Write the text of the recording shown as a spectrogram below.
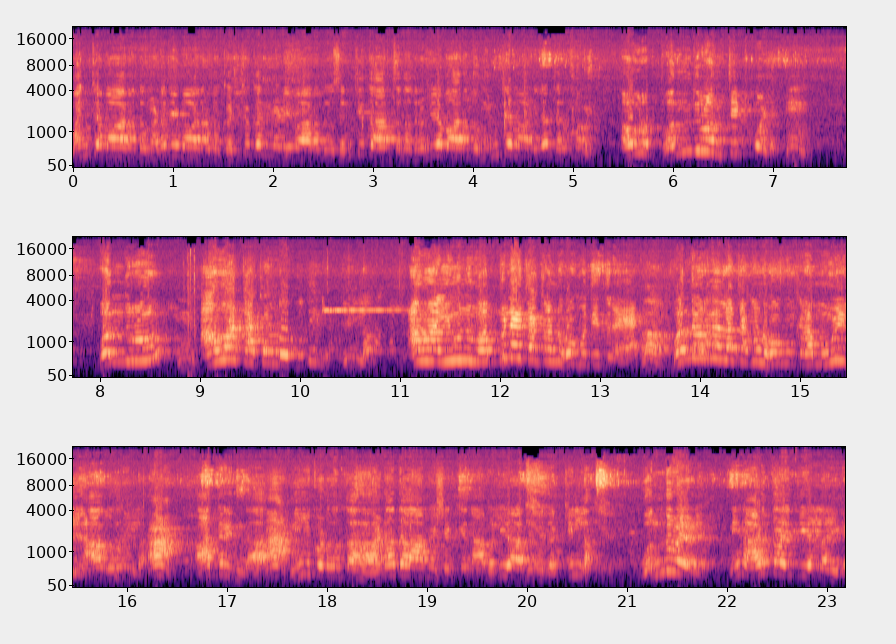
ಮಂಚಬಾರದು ಮಡದಿಬಾರದು ಮಡದಿ ಬಾರದು ಕಚ್ಚು ಕನ್ನಡಿ ಬಾರದು ಸಂಚಿತಾರ್ಥದ ದ್ರವ್ಯ ಬಾರದು ಮುಂಚೆ ಮಾಡಿದ ಧರ್ಮವೇ. ಅವರು ಬಂದ್ರು ಅಂತ ಇಟ್ಕೊಳ್ಳಿ. ಬಂದ್ರು ಅವ ತಕೊಂಡು ಹೋಗುದಿಲ್ಲ ಇಲ್ಲ. ಅವ ಇವನು ಒಬ್ಬನೇ ತಕೊಂಡು ಹೋಗುದಿದ್ರೆ ತಕೊಂಡು ಹೋಗುವ ಕ್ರಮವೂ ಇಲ್ಲ. ಆಗುವುದಿಲ್ಲ ಆದ್ರಿಂದ. ನೀ ಕೊಡುವಂತಹ ಹಣದ ಆಮಿಷಕ್ಕೆ ನಾ ಬಲಿಯಾಗುವುದಕ್ಕಿಲ್ಲ. ಒಂದು ವೇಳೆ ನೀನು ಆಡ್ತಾ ಇದೆಯಲ್ಲ ಈಗ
